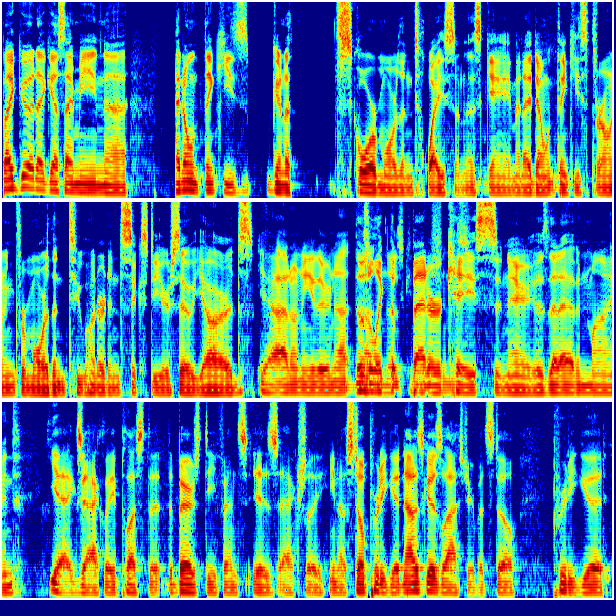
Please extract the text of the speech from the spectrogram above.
by good, I guess I mean uh, I don't think he's gonna score more than twice in this game, and I don't think he's throwing for more than 260 or so yards. Yeah, I don't either. Not those not are like the better case scenarios that I have in mind. Yeah, exactly. Plus, the the Bears' defense is actually you know still pretty good. Not as good as last year, but still pretty good.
